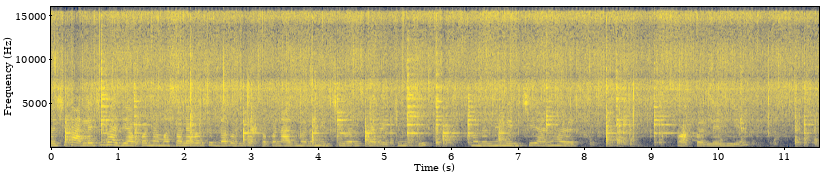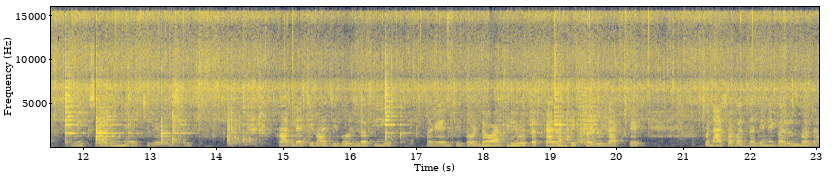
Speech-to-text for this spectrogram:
तशी कारल्याची भाजी आपण मसाल्यावर सुद्धा करू शकतो पण आज मला मिरचीवरच करायची होती. म्हणून मी मिरची आणि हळद वापरलेली आहे. मिक्स करून घ्यायची व्यवस्थित. कारल्याची भाजी बोललं की सगळ्यांची तोंड वाकडी होतात कारण ती कडू लागते. पण अशा पद्धतीने करून बघा.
